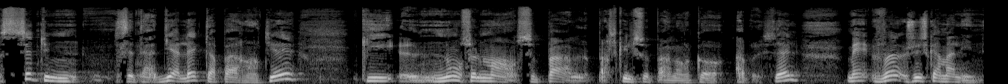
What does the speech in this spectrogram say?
c'est un dialecte à part entière qui euh, non seulement se parle parce qu'il se parle encore à Bruxelles, mais va jusqu'à Malines.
